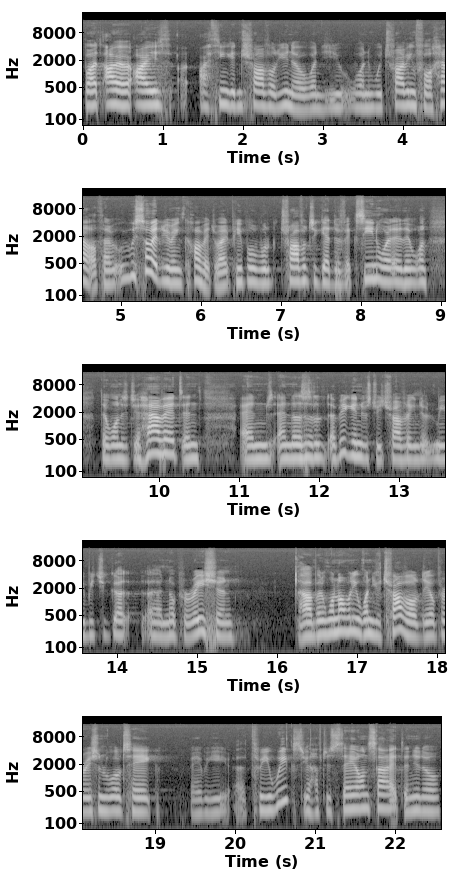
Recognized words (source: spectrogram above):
But I I I think in travel, you know, when you when we're traveling for health, we saw it during COVID, right? People would travel to get the vaccine where they want they wanted to have it, and and and there's a, a big industry traveling maybe to get an operation. Uh, but when, normally when you travel, the operation will take maybe uh, three weeks. You have to stay on site and, you know,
